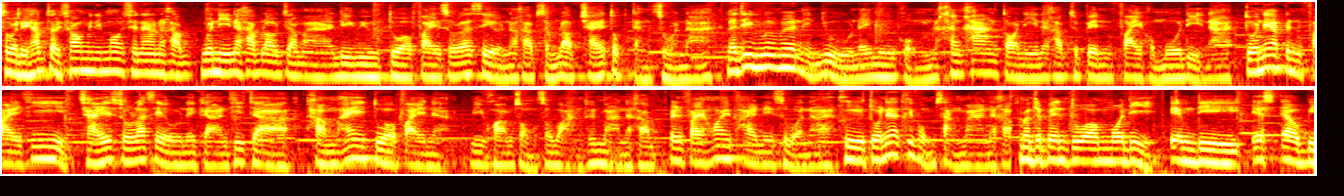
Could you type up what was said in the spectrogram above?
สวัสดีครับ จากช่อง Minimal Channel นะครับ วันนี้นะครับเราจะมารีวิวตัวไฟโซลาร์เซลล์นะครับสำหรับใช้ตกแต่งสวนนะ และที่เพื่อนๆเห็นอยู่ในมือผมข้างๆ ตอนนี้นะครับ จะเป็นไฟของโมดีนะ ตัวนี้เป็นไฟที่ใช้โซลาร์เซลล์ในการที่จะทำให้ตัวไฟเนี่ยมีความส่องสว่างขึ้นมานะครับ เป็นไฟห้อยภายในสวนนะ คือตัวนี้ที่ผมสั่งมานะครับ มันจะเป็นตัวโมดี MD SLB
